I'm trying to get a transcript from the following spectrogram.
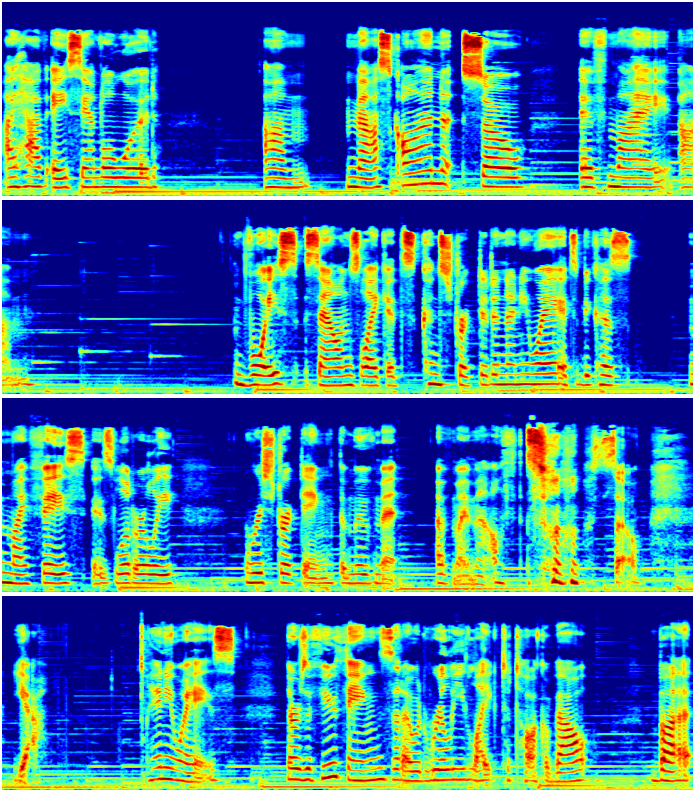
I have a sandalwood um, mask on, so if my um, voice sounds like it's constricted in any way, it's because my face is literally restricting the movement of my mouth. So, so yeah. Anyways, there's a few things that I would really like to talk about, but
